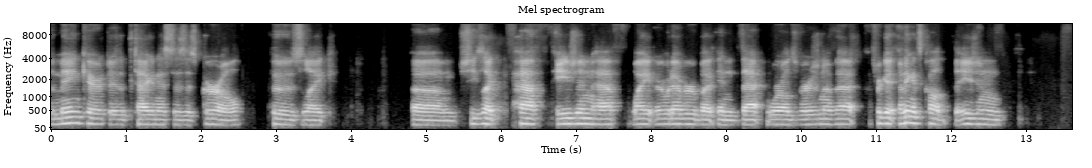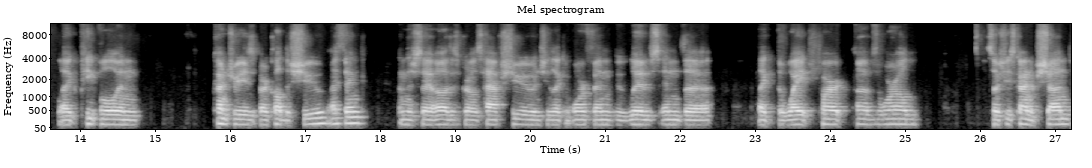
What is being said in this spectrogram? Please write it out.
the main character, the protagonist, is this girl who's like, um, she's like half Asian, half white or whatever, but in that world's version of that, I forget. I think it's called the Asian, like people in countries are called the Shu, I think, and they say, oh, this girl's half Shu, and she's like an orphan who lives in the, like the white part of the world, so she's kind of shunned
